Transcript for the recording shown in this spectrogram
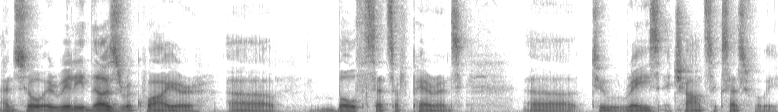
And so it really does require uh, both sets of parents uh, to raise a child successfully.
